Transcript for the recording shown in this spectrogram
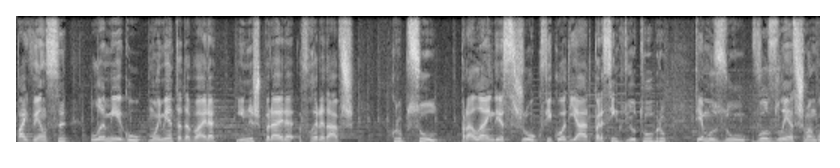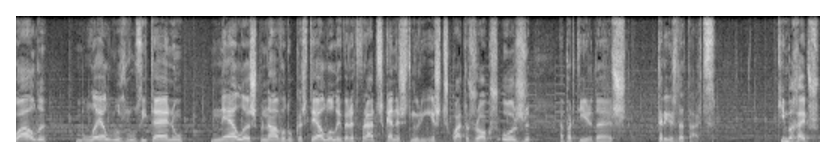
Paivense, Lamego Moimenta da Beira e Nespereira Ferreira Daves. Grupo Sul, para além desse jogo, ficou adiado para 5 de outubro. Temos o Voselenses Mangualde, Molelos Lusitano, Nelas Penalva do Castelo, Oliveira de Frades, Canas Senhorim. Estes quatro jogos hoje a partir das 3 da tarde. Kim Barreiros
